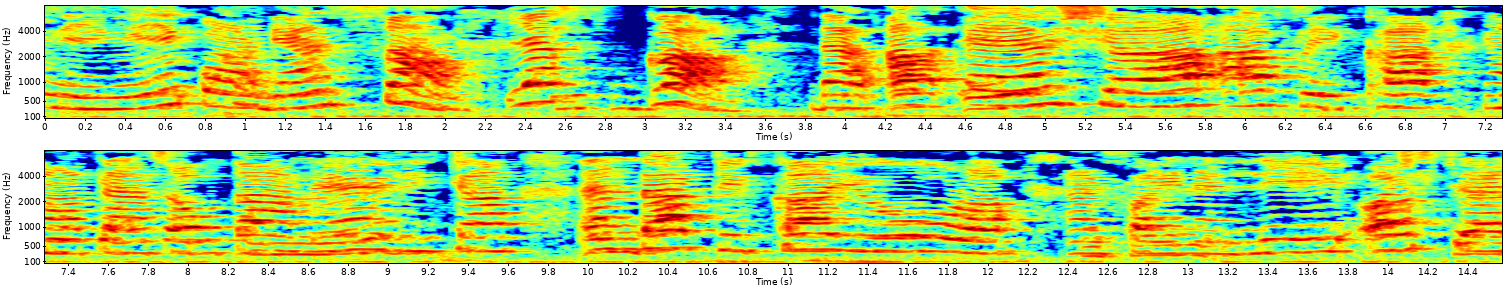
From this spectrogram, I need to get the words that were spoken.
singing Korean song. Let's go! The of Asia, Africa, North and South America, Antarctica, Europe, and finally Australia.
